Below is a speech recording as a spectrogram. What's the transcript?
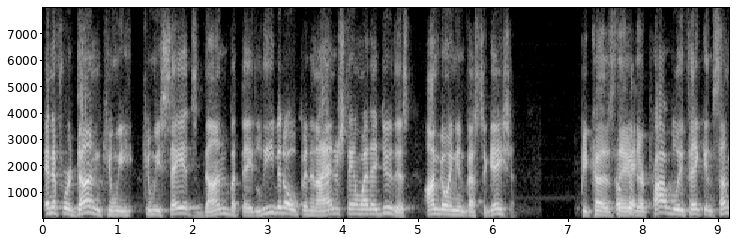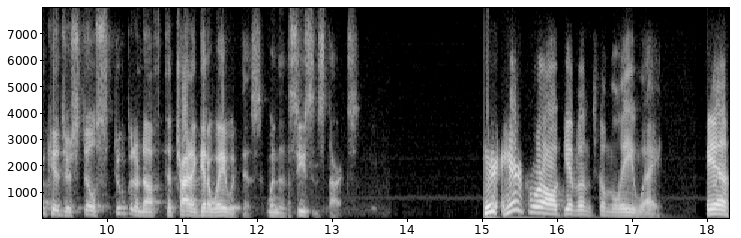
And if we're done, can we can we say it's done but they leave it open and I understand why they do this, ongoing investigation. Because they okay. they're probably thinking some kids are still stupid enough to try to get away with this when the season starts. Here, here's where I'll give them some leeway. If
